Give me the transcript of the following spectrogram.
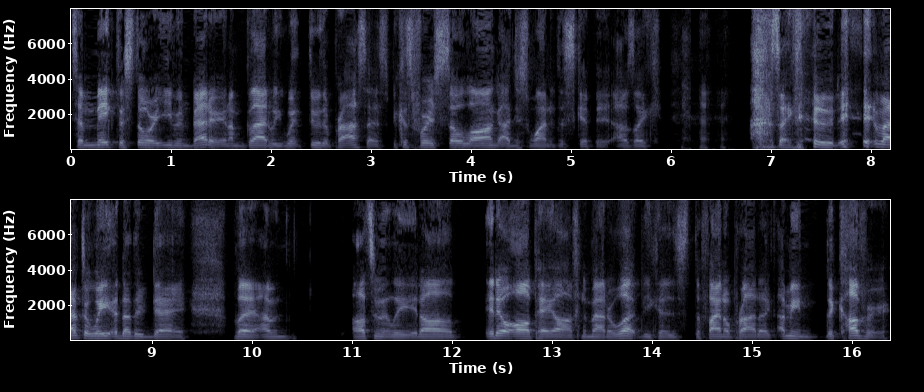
to make the story even better. And I'm glad we went through the process because for so long I just wanted to skip it. I was like, I was like, dude, if I have to wait another day, but I'm ultimately it all it'll all pay off no matter what because the final product. I mean, the cover.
